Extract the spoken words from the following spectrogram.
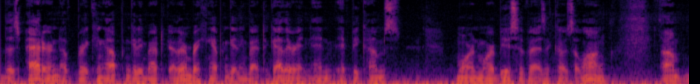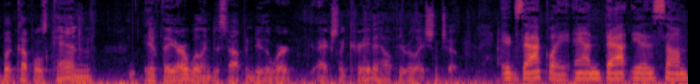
this pattern of breaking up and getting back together and breaking up and getting back together, and, and it becomes more and more abusive as it goes along. Um, but couples can, if they are willing to stop and do the work, actually create a healthy relationship. Exactly, and that is. Um,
